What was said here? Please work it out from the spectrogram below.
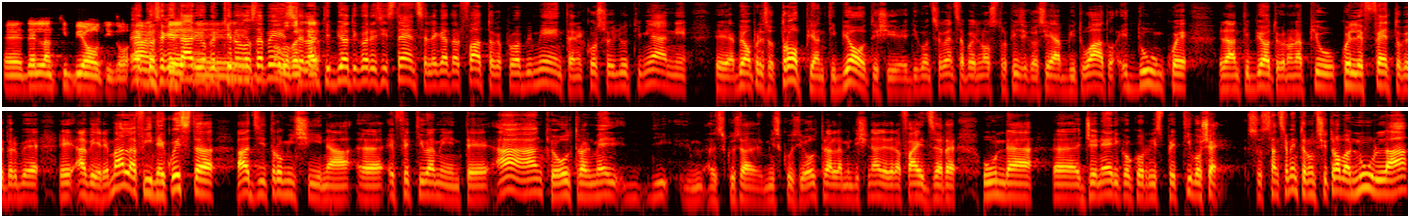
eh, dell'antibiotico. Ecco Anche, segretario, per chi non lo eh, sapesse, perché... l'antibiotico resistenza è legata al fatto che probabilmente nel corso degli ultimi anni eh, abbiamo preso troppi antibiotici e di conseguenza poi il nostro fisico si è abituato e dunque l'antibiotico non ha più quell'effetto che dovrebbe eh, avere. Ma alla fine questa azitromicina eh, effettivamente ha anche oltre al di, eh, scusa, mi scusi, oltre alla medicinale della Pfizer un generico corrispettivo, cioè sostanzialmente non si trova nulla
